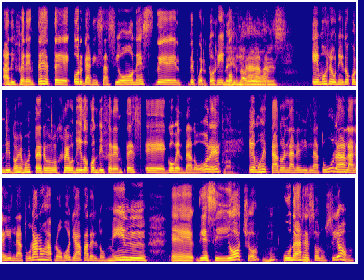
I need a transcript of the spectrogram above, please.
a diferentes este, organizaciones de, de Puerto Rico privadas hemos reunido con nos hemos estado reunido con diferentes eh, gobernadores Claro. Hemos estado en la legislatura la legislatura nos aprobó ya para el 2018 Ujú. una resolución.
